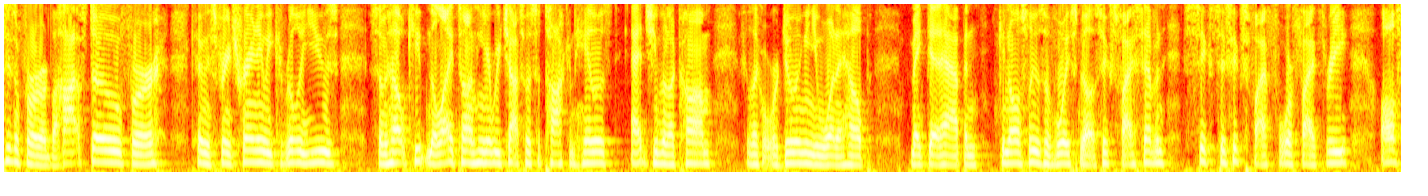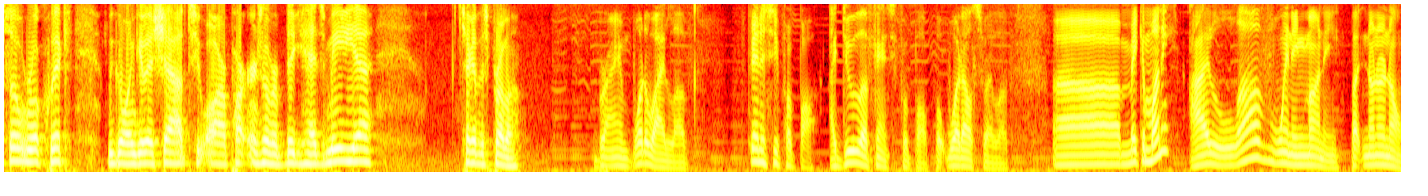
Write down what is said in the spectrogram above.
season for the hot stove, for coming spring training. We could really use some help keeping the lights on here. Reach out to us at talkinghalos at gmail.com if you like what we're doing and you want to help make that happen. You can also leave us a voicemail at 657 666 5453. Also, real quick, we go and give a shout out to our partners over Big Heads Media. Check out this promo. Brian, what do I love? Fantasy football. I do love fantasy football, but what else do I love? Uh, making money? I love winning money, but no, no, no.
